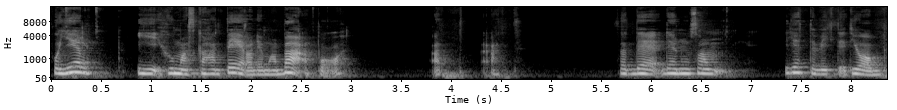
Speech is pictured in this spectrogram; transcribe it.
få hjälp i hur man ska hantera det man bär på. Att, att, så att det, det är nog som jätteviktigt jobb.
